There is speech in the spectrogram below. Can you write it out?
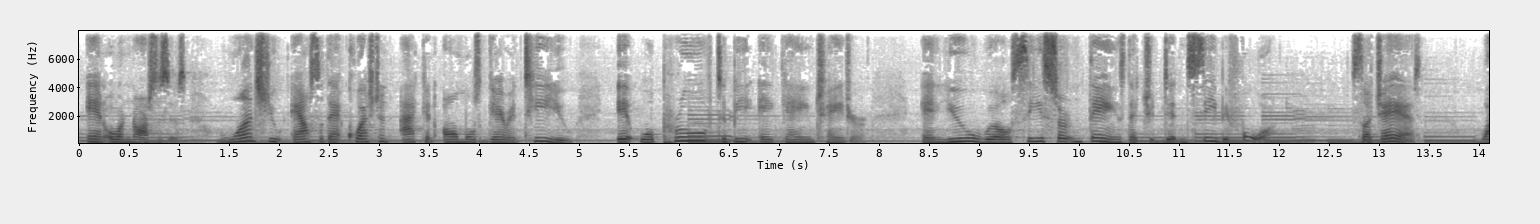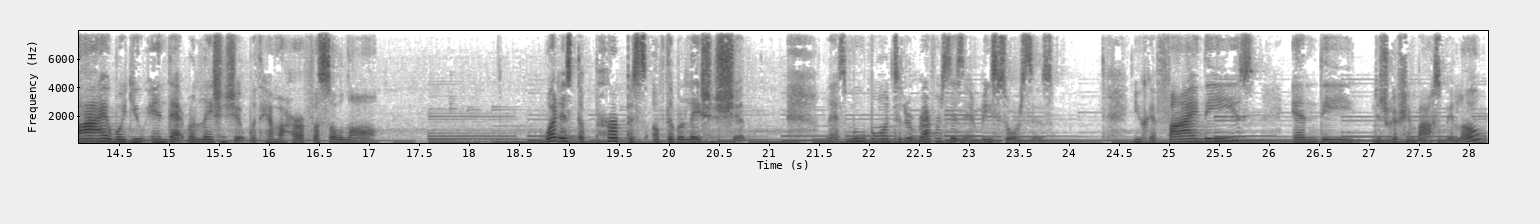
and or narcissist? Once you answer that question, I can almost guarantee you it will prove to be a game changer. And you will see certain things that you didn't see before, such as why were you in that relationship with him or her for so long? What is the purpose of the relationship? Let's move on to the references and resources. You can find these in the description box below.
